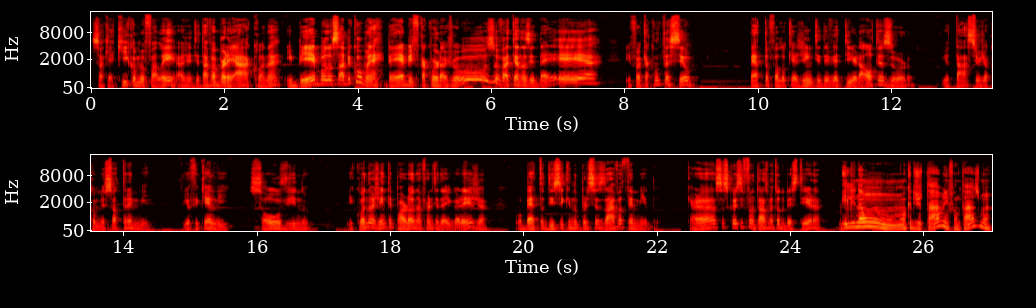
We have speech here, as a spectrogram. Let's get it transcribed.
Só que aqui, como eu falei, a gente tava breaco, né? E bêbado sabe como é. Bebe, fica corajoso, vai tendo as ideias. E foi o que aconteceu. Beto falou que a gente devia tirar o tesouro. E o Tássio já começou a tremer. E eu fiquei ali, só ouvindo. E quando a gente parou na frente da igreja, o Beto disse que não precisava ter medo. Que era essas coisas de fantasma é tudo besteira. Ele não, não acreditava em fantasma?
